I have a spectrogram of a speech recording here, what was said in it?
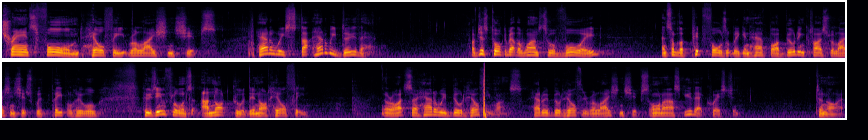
transformed, healthy relationships. How do we start, how do we do that? I've just talked about the ones to avoid and some of the pitfalls that we can have by building close relationships with people who will, whose influence are not good, they're not healthy. All right, so how do we build healthy ones? How do we build healthy relationships? I want to ask you that question tonight.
